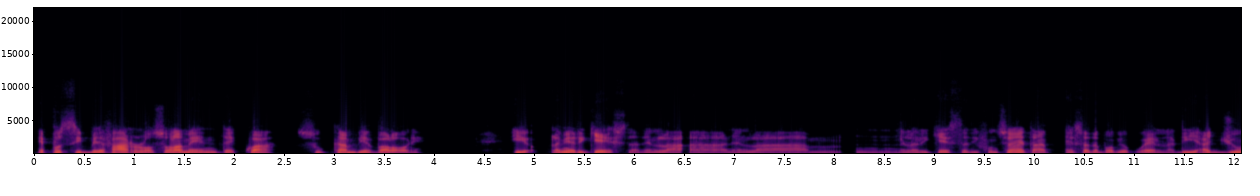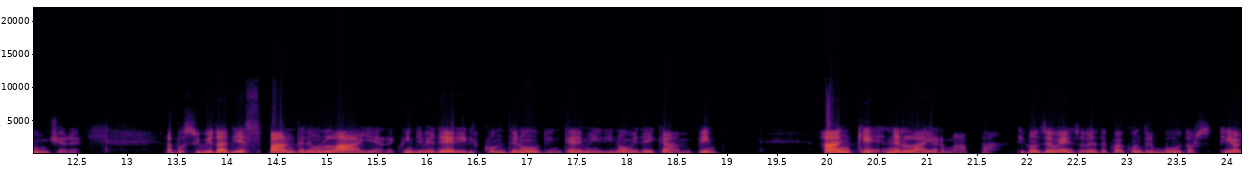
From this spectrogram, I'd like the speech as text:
è possibile farlo solamente qua su cambi e valori io la mia richiesta nella, uh, nella, uh, nella richiesta di funzionalità è stata proprio quella di aggiungere la possibilità di espandere un layer e quindi vedere il contenuto in termini di nomi dei campi anche nel layer mappa. Di conseguenza, vedete qua contributors, io ho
